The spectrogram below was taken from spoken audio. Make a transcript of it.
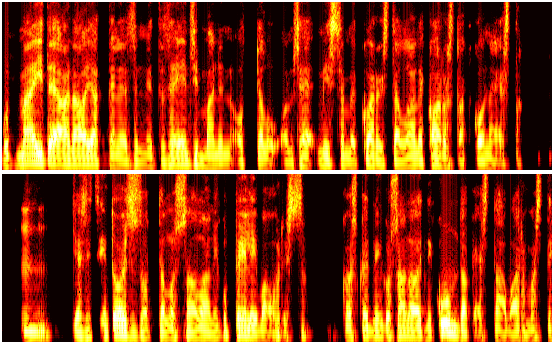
Mutta mä itse aina ajattelen sen, että se ensimmäinen ottelu on se, missä me karistellaan ne karstat koneesta. Mm-hmm. Ja sitten siinä toisessa ottelussa ollaan niinku pelivauhdissa koska niin kuin sanoit, niin kunto kestää varmasti.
